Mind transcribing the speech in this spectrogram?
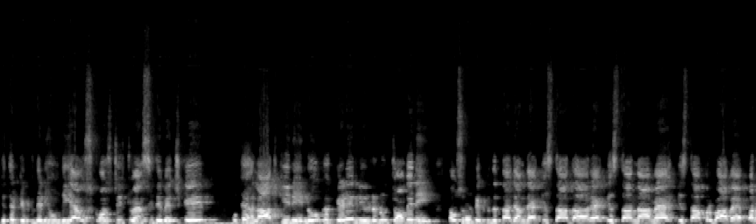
ਜਿੱਥੇ ਟਿਕਟ ਦੇਣੀ ਹੁੰਦੀ ਹੈ, ਉਸ ਕਨਸਟੀਚੁਐਂਸੀ ਦੇ ਵਿੱਚ ਕਿ ਉੱਥੇ ਹਾਲਾਤ ਕੀ ਨੇ, ਲੋਕ ਕਿਹੜੇ ਲੀਡਰ ਨੂੰ ਚਾਹੁੰਦੇ ਨੇ, ਤਾਂ ਉਸ ਨੂੰ ਟਿਕਟ ਦਿੱਤਾ ਜਾਂਦਾ ਹੈ, ਕਿਸ ਦਾ ਆਧਾਰ ਹੈ, ਕਿਸ ਦਾ ਨਾਮ ਹੈ, ਕਿਸ ਦਾ ਪ੍ਰਭਾਵ ਹੈ। ਪਰ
